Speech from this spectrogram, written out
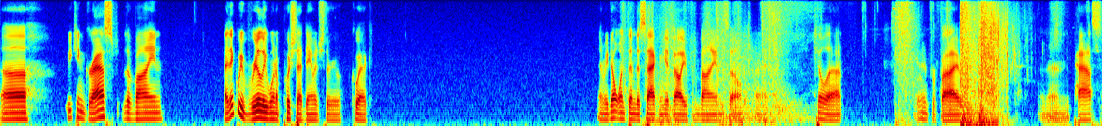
Uh, we can grasp the vine. I think we really want to push that damage through quick. And we don't want them to sack and get value from vine, so alright. Kill that. Get in for five. And then pass.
